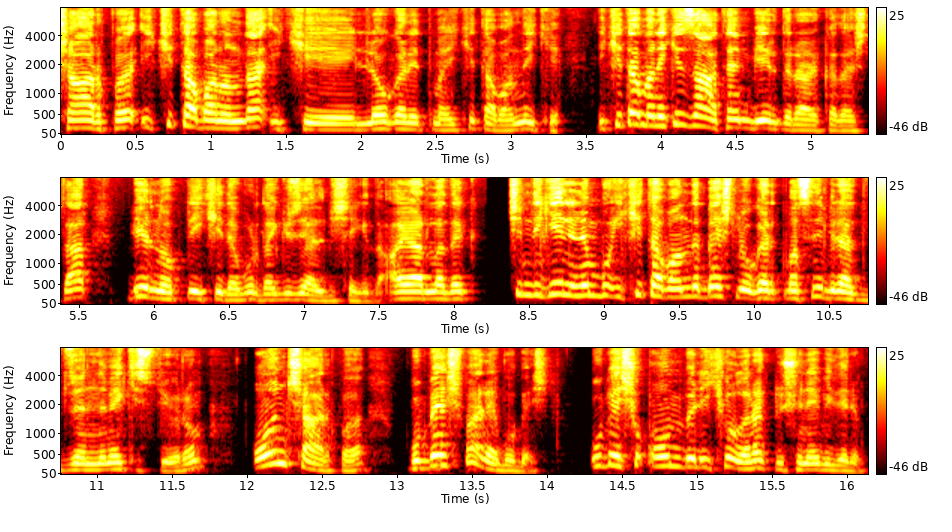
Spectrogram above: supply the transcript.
çarpı 2 tabanında 2 logaritma 2 tabanında 2. 2 taban 2 zaten 1'dir arkadaşlar. 1.2 de burada güzel bir şekilde ayarladık. Şimdi gelelim bu 2 tabanda 5 logaritmasını biraz düzenlemek istiyorum. 10 çarpı bu 5 var ya bu 5. Bu 5'i 10 bölü 2 olarak düşünebilirim.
